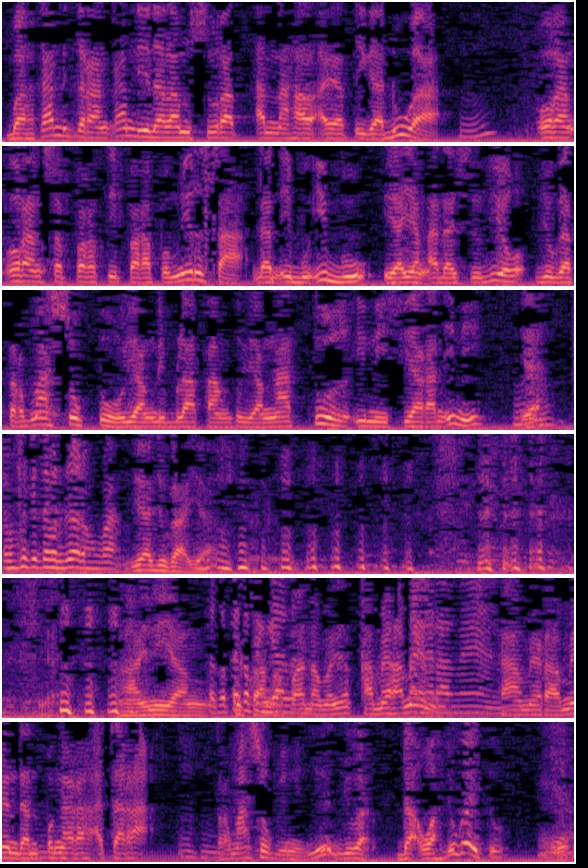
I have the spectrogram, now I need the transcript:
Bahkan diterangkan di dalam surat An-Nahl ayat 32 Hmm. Orang-orang seperti para pemirsa dan ibu-ibu ya yang ada di studio juga termasuk tuh yang di belakang tuh yang ngatur ini siaran ini ya. Hmm. Termasuk kita berdua dong Pak. Ya juga ya. Ya. Nah ini yang Takutnya tukang ketinggalan. apa namanya kameramen, Kameramen. kameramen dan pengarah acara Mhm. termasuk ini Dia juga dakwah juga itu. Iya. Ya.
